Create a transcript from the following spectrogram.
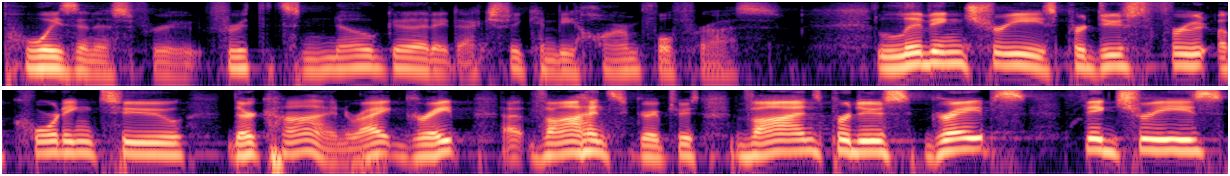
poisonous fruit, fruit that's no good. It actually can be harmful for us. Living trees produce fruit according to their kind, right? Grape uh, vines, grape trees, vines produce grapes, fig trees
